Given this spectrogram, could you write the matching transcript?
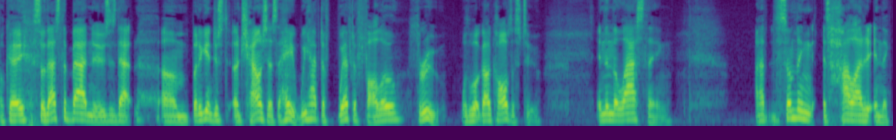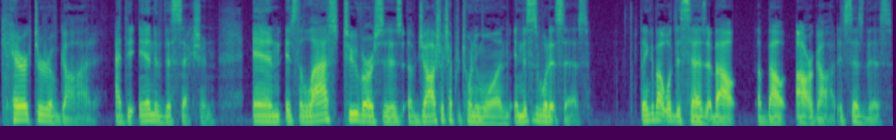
Okay, so that's the bad news. Is that, um, but again, just a challenge to us that hey, we have to we have to follow through with what God calls us to. And then the last thing, I, something is highlighted in the character of God at the end of this section. And it's the last two verses of Joshua chapter 21. And this is what it says. Think about what this says about, about our God. It says this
